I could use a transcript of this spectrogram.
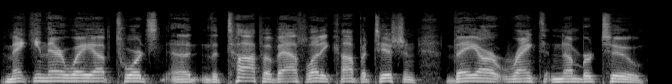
making their way up towards uh, the top of athletic competition. They are ranked number two.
